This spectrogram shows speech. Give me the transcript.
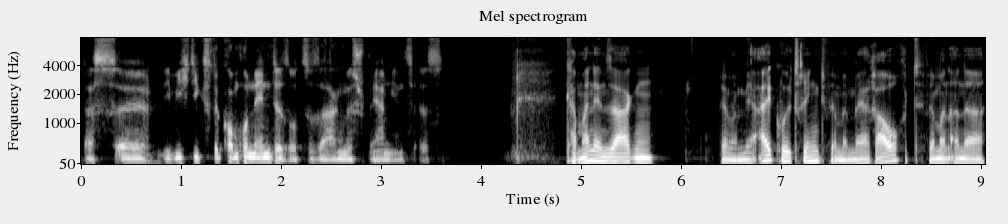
das äh, die wichtigste Komponente sozusagen des Spermiens ist. Kann man denn sagen, wenn man mehr Alkohol trinkt, wenn man mehr raucht, wenn man an einer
